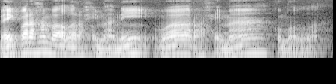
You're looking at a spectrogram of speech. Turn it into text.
Baik para hamba Allah rahimani wa rahimakumullah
